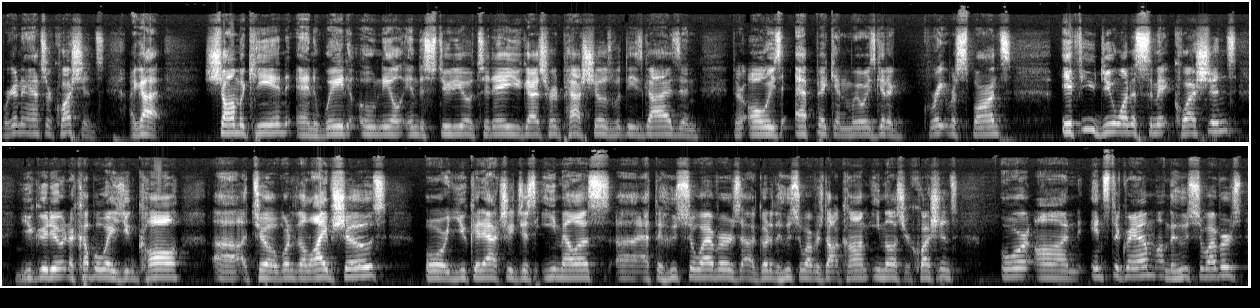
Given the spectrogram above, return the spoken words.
we're going to answer questions. I got Sean McKeon and Wade O'Neill in the studio today. You guys heard past shows with these guys, and they're always epic, and we always get a great response. If you do want to submit questions, you could do it in a couple ways. You can call uh, to one of the live shows, or you could actually just email us uh, at the Whosoever's. Uh, go to the Whosoever's.com, email us your questions, or on Instagram on the Whosoever's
